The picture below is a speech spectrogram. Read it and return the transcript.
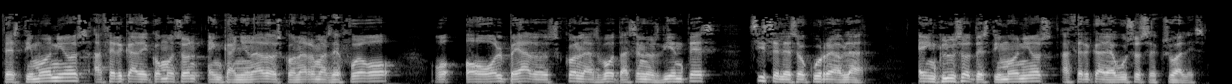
Testimonios acerca de cómo son encañonados con armas de fuego o, golpeados con las botas en los dientes si se les ocurre hablar, e incluso testimonios acerca de abusos sexuales.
